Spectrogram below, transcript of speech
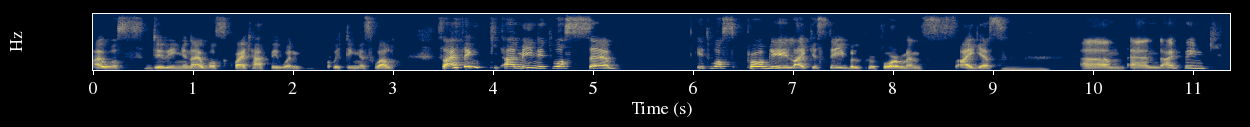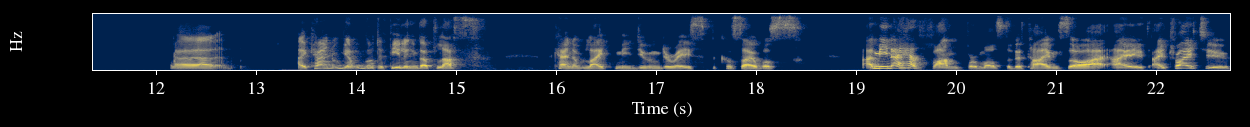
I was doing, and I was quite happy when quitting as well. So I think, I mean, it was uh, it was probably like a stable performance, I guess. Mm. Um, and I think uh, I kind of got a feeling that Laz kind of liked me during the race because I was I mean, I had fun for most of the time, so I I, I try to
